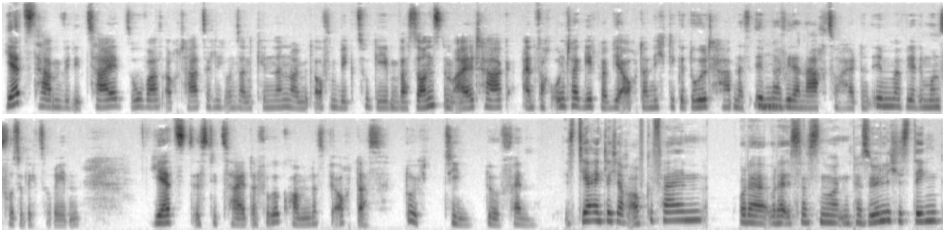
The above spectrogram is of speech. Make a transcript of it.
Jetzt haben wir die Zeit, sowas auch tatsächlich unseren Kindern mal mit auf den Weg zu geben, was sonst im Alltag einfach untergeht, weil wir auch da nicht die Geduld haben, das immer mhm. wieder nachzuhalten und immer wieder den Mund fusselig zu reden. Jetzt ist die Zeit dafür gekommen, dass wir auch das durchziehen dürfen. Ist dir eigentlich auch aufgefallen, oder, oder ist das nur ein persönliches Ding,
